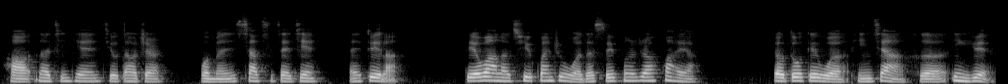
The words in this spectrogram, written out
好，那今天就到这儿，我们下次再见。哎，对了。别忘了去关注我的随风热话呀，要多给我评价和订阅，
